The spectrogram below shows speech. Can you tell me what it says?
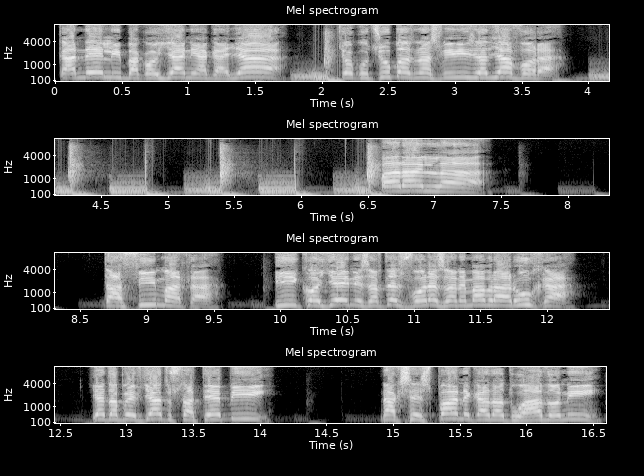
Κανέλη, Μπακογιάννη, αγκαλιά και ο κουτσούμπας να σφυρίζει αδιάφορα. Παράλληλα, τα θύματα, οι οικογένειες αυτές φορέσανε μαύρα ρούχα για τα παιδιά τους στα τέμπη, να ξεσπάνε κατά του Άδωνη,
